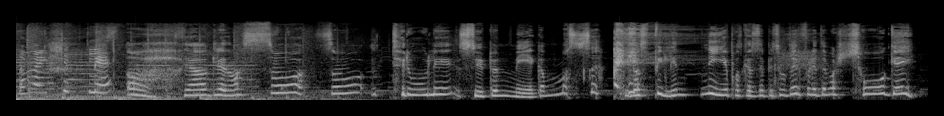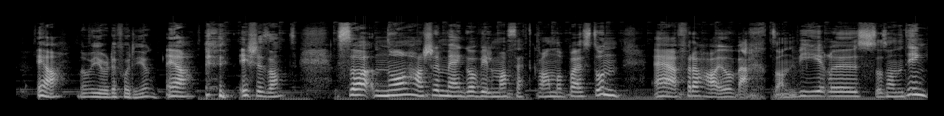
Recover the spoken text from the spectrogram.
Jeg meg skikkelig. Åh, jeg gleder meg så, så utrolig super-mega-masse til å spille inn nye podkastepisoder, fordi det var så gøy Ja, når vi gjør det forrige gang. ja, ikke sant? Så nå har ikke meg og Vilma sett hverandre på en stund, eh, for det har jo vært sånn virus og sånne ting.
